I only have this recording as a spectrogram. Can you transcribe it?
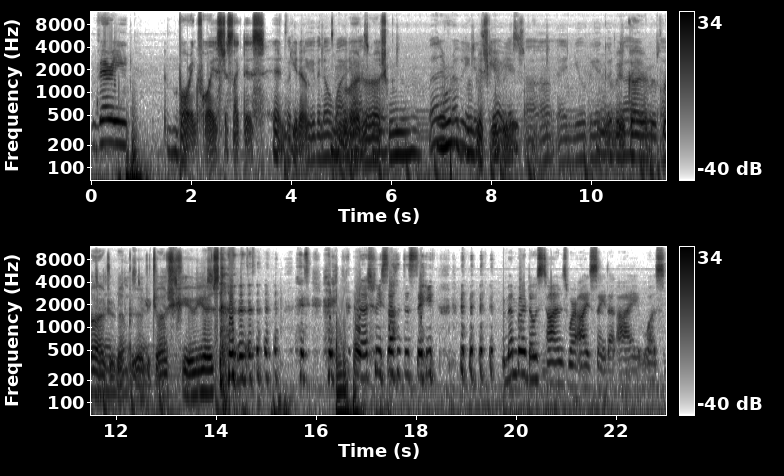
very boring voice, just like this, and But you know. do you even know why they're asking? Well, they're probably just curious. Uh-huh, and you'll be a good guy. and reply to them because you're just curious. it actually sounds the same. Remember those times where I say that I was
